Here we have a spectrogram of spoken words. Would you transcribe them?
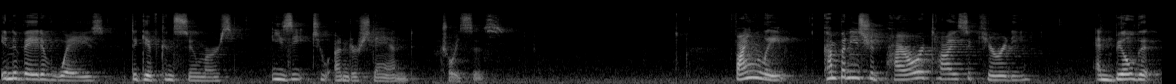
innovative ways to give consumers easy to understand choices. Finally, companies should prioritize security and build it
